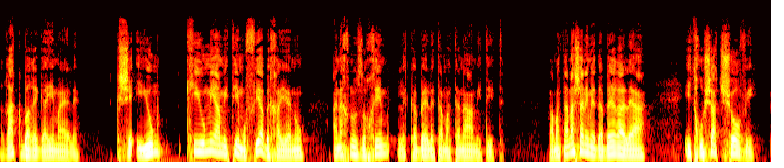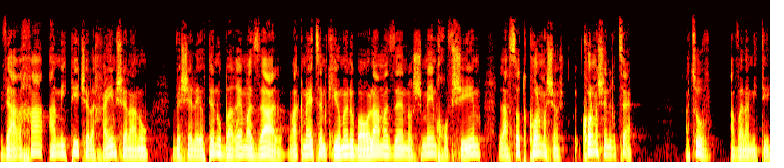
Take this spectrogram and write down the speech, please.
רק ברגעים האלה, כשאיום קיומי אמיתי מופיע בחיינו, אנחנו זוכים לקבל את המתנה האמיתית. והמתנה שאני מדבר עליה היא תחושת שווי והערכה אמיתית של החיים שלנו ושל היותנו ברי מזל, רק מעצם קיומנו בעולם הזה, נושמים, חופשיים, לעשות כל מה, ש... כל מה שנרצה. עצוב, אבל אמיתי.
